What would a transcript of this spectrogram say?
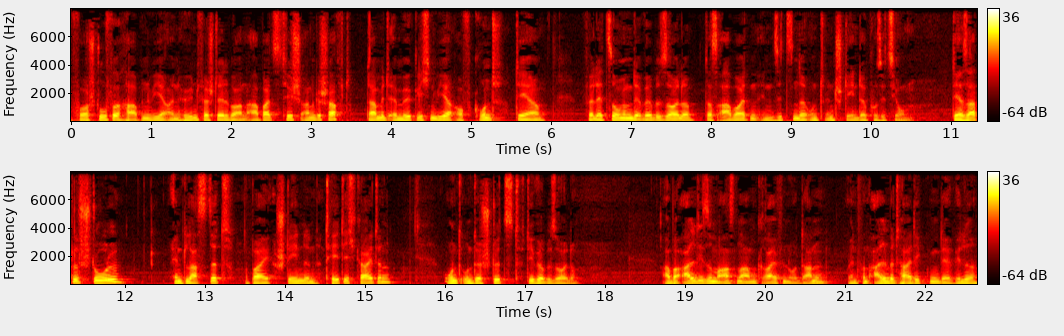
Vorstufe haben wir einen höhenverstellbaren Arbeitstisch angeschafft. Damit ermöglichen wir aufgrund der Verletzungen der Wirbelsäule das Arbeiten in sitzender und in stehender Position. Der Sattelstuhl entlastet bei stehenden Tätigkeiten und unterstützt die Wirbelsäule. Aber all diese Maßnahmen greifen nur dann, wenn von allen Beteiligten der Wille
